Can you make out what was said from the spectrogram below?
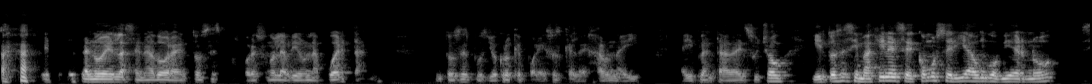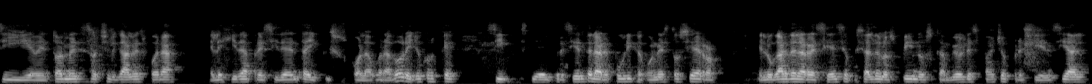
esta no es la senadora, entonces pues, por eso no le abrieron la puerta. ¿no? Entonces, pues yo creo que por eso es que la dejaron ahí, ahí plantada en su show. Y entonces imagínense cómo sería un gobierno si eventualmente Xochitl Gálvez fuera elegida presidenta y, sus colaboradores. Yo creo que si, si, el presidente de la República, con esto cierro, en lugar de la residencia oficial de Los Pinos, cambió el despacho presidencial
